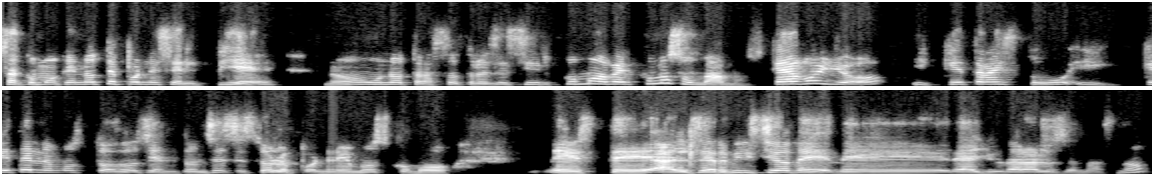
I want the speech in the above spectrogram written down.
sea, como que no te pones el pie, ¿no? Uno tras otro, es decir, ¿cómo, a ver, cómo sumamos? ¿Qué hago yo? ¿Y qué traes tú? ¿Y qué tenemos todos? Y entonces esto lo ponemos como este, al servicio de, de, ayudar a los demás, ¿no?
